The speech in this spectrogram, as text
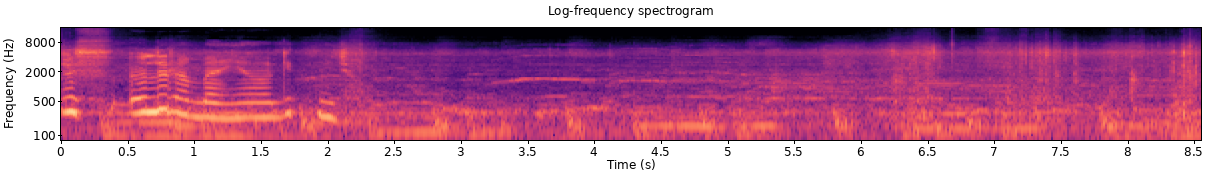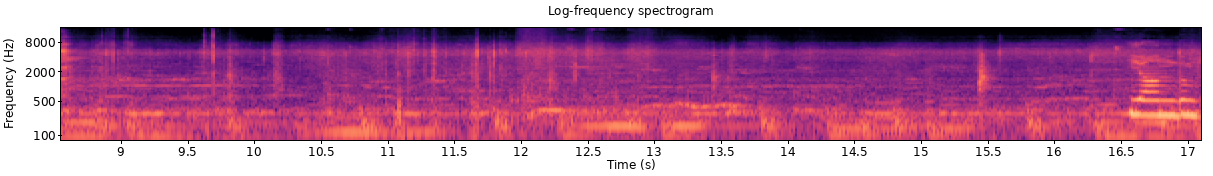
Üf ölürüm ben ya gitmeyeceğim. Yandım.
